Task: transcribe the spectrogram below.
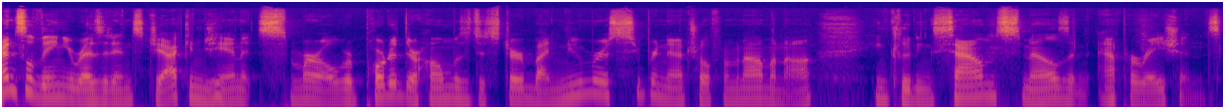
Pennsylvania residents Jack and Janet Smurl reported their home was disturbed by numerous supernatural phenomena, including sounds, smells, and apparitions.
